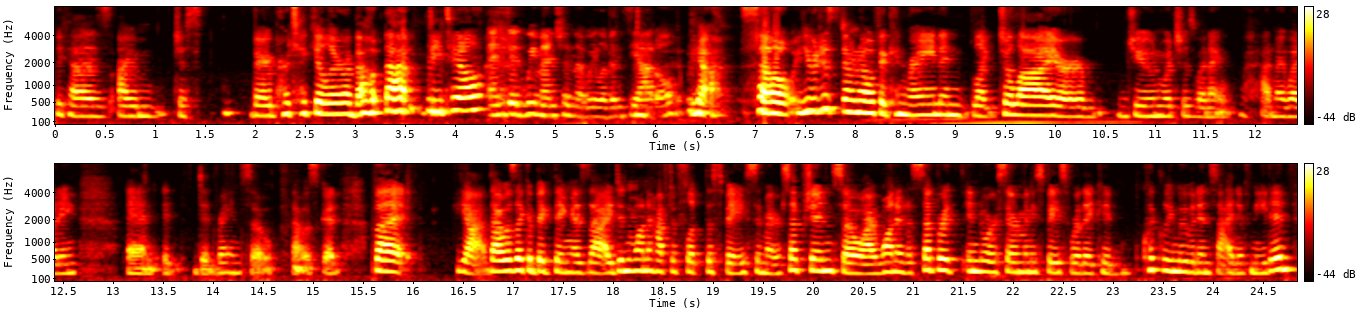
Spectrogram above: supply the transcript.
because I'm just very particular about that detail. And did we mention that we live in Seattle? Yeah. So you just don't know if it can rain in like July or June, which is when I had my wedding. And it did rain, so that was good. But yeah, that was like a big thing is that I didn't want to have to flip the space in my reception, so I wanted a separate indoor ceremony space where they could quickly move it inside if needed,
